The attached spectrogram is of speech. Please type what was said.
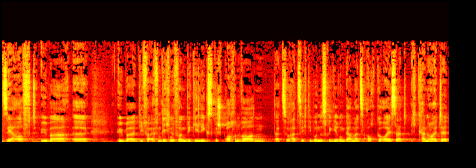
sehr oft über, äh, über die Veröffentlichung von Wikileaks gesprochen worden. Dazu hat sich die Bundesregierung damals auch geäußert. Ich kann heute,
